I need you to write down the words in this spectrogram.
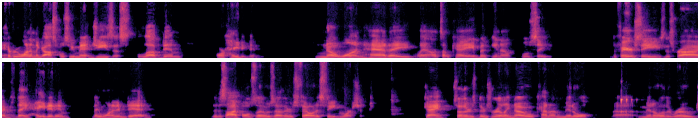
Everyone in the Gospels who met Jesus loved him or hated him. No one had a, well, it's okay, but you know, we'll see. The Pharisees, the scribes, they hated him. They wanted him dead. The disciples, those others, fell at his feet and worshiped. Okay, so there's there's really no kind of middle uh, middle of the road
